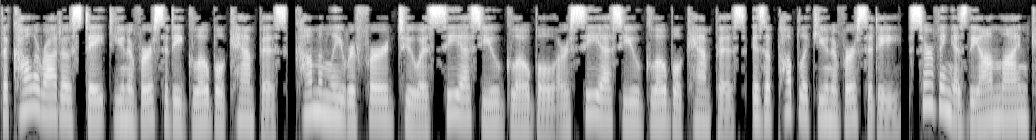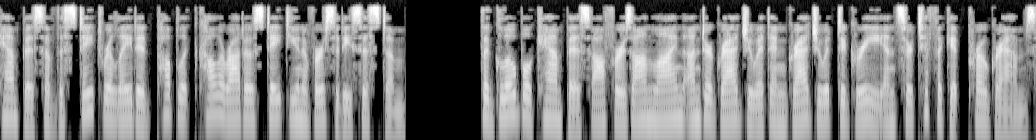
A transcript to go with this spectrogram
The Colorado State University Global Campus commonly referred to as CSU Global or CSU Global Campus is a public university, serving as the online campus of the state-related public Colorado State University system. The Global Campus offers online undergraduate and graduate degree and certificate programs.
